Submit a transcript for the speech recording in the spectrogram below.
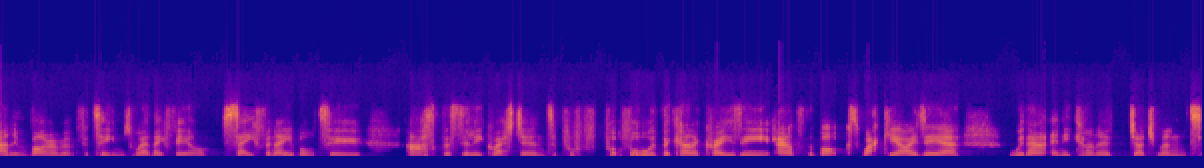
an environment for teams where they feel safe and able to ask the silly question, to put forward the kind of crazy, out of the box, wacky idea without any kind of judgment.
